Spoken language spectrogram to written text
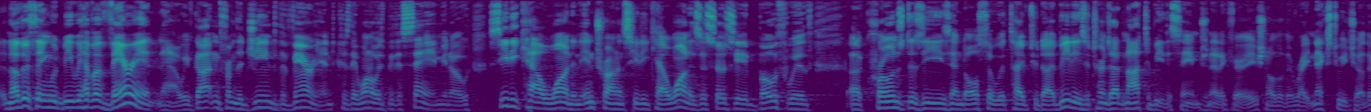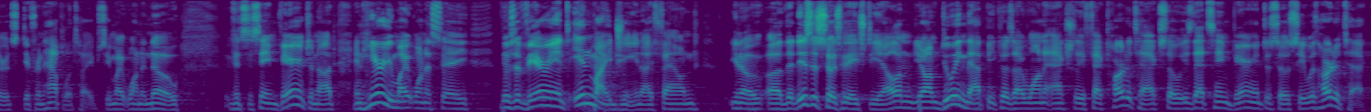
Another thing would be we have a variant now. We've gotten from the gene to the variant because they won't always be the same. You know, CDKAL1 and intron and CDKAL1 is associated both with uh, Crohn's disease and also with type 2 diabetes, it turns out not to be the same genetic variation, although they're right next to each other. It's different haplotypes. You might want to know if it's the same variant or not. And here you might want to say, there's a variant in my gene I found you know, uh, that is associated with HDL, and you know, I'm doing that because I want to actually affect heart attack, so is that same variant associated with heart attack?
